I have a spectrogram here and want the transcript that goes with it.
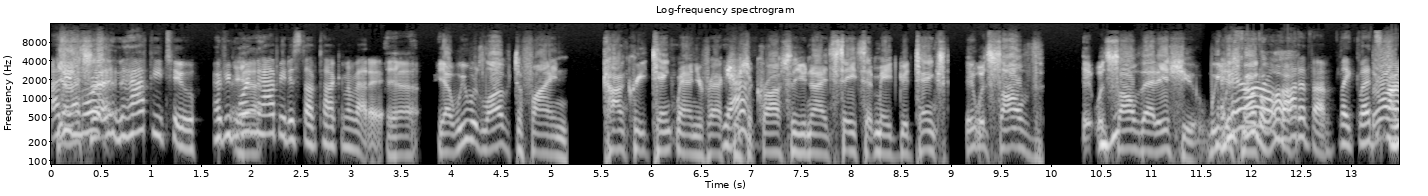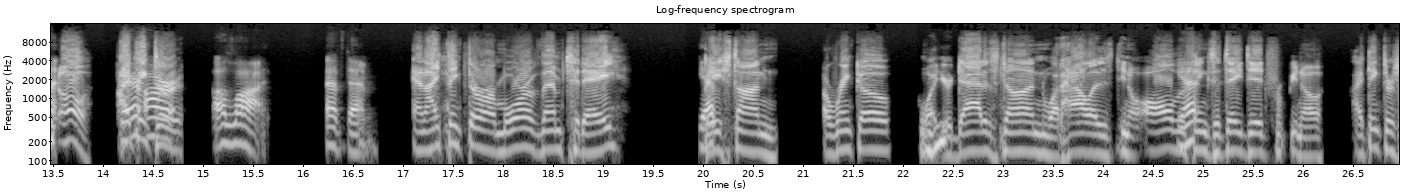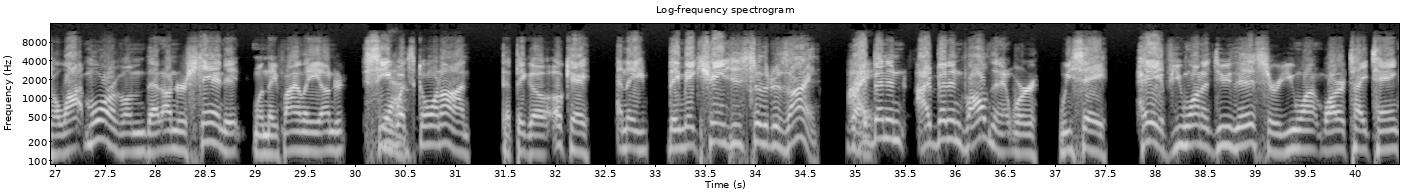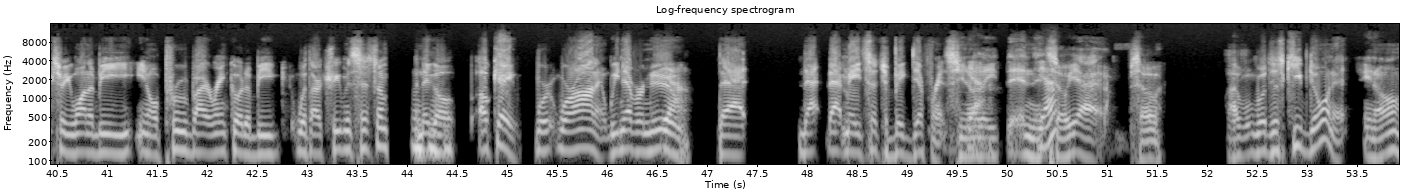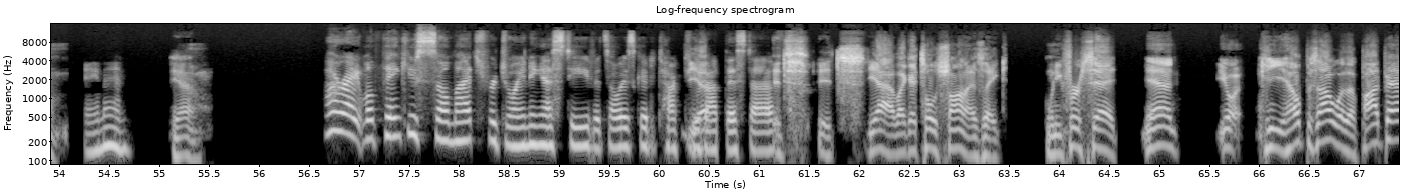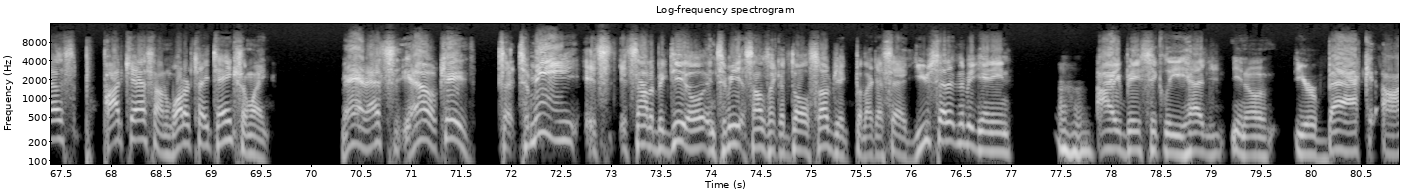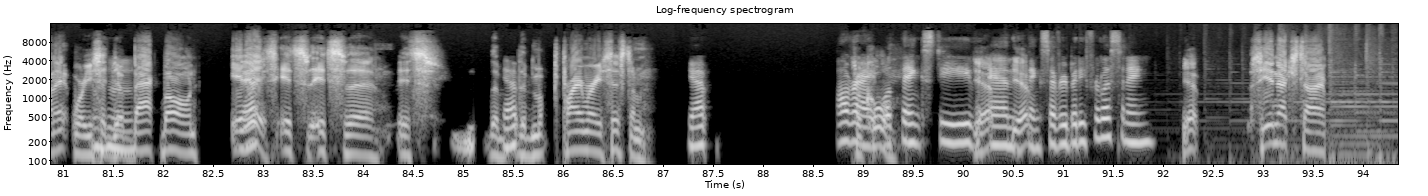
I'd yeah, be more than happy to. I'd be more yeah. than happy to stop talking about it. Yeah. Yeah. We would love to find concrete tank manufacturers yeah. across the United States that made good tanks. It would solve it would mm-hmm. solve that issue. We and just there are a lot. lot. of them. Like let's there not, are, oh, I think there are a lot of them. And I think there are more of them today yep. based on Orenco, what mm-hmm. your dad has done, what Hal has, you know, all the yep. things that they did for, you know, I think there's a lot more of them that understand it when they finally under see yeah. what's going on that they go, okay, and they they make changes to the design. Right. I've been in I've been involved in it where we say, hey, if you want to do this or you want watertight tanks or you want to be, you know, approved by Orenco to be with our treatment system, and mm-hmm. they go, mm-hmm. okay, we're we're on it. We never knew yeah. that that that made such a big difference, you know. Yeah. They, and yeah. so yeah, so I, we'll just keep doing it, you know. Amen. Yeah. All right. Well, thank you so much for joining us, Steve. It's always good to talk to you about this stuff. It's it's yeah. Like I told Sean, I was like when he first said, "Yeah, you know, can you help us out with a podcast podcast on watertight tanks?" I'm like, man, that's yeah, okay to, to me, it's it's not a big deal, and to me, it sounds like a dull subject. But like I said, you said it in the beginning. Uh-huh. I basically had you know your back on it, where you said mm-hmm. the backbone. It yep. is. It's it's the uh, it's the yep. the primary system. Yep. All right. So cool. Well, thanks, Steve, yep. and thanks everybody for listening. Yep. See you next time.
